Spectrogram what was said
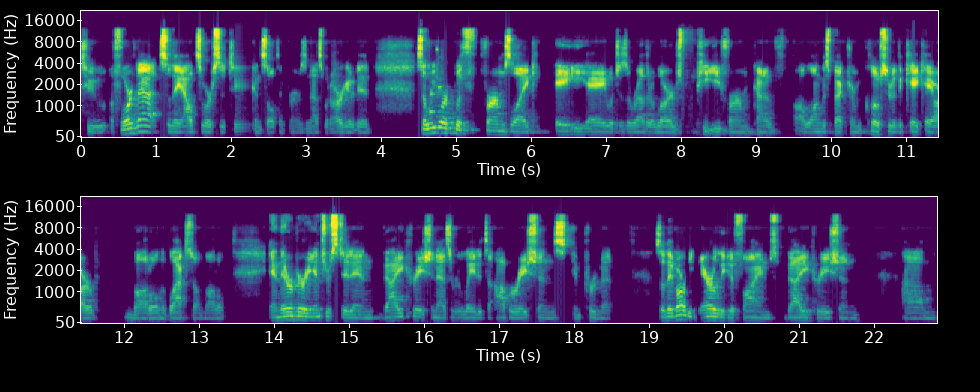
to afford that, so they outsource it to consulting firms, and that's what Argo did. So we worked with firms like AEA, which is a rather large PE firm, kind of along the spectrum, closer to the KKR model and the Blackstone model. And they were very interested in value creation as it related to operations improvement. So they've already narrowly defined value creation um,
